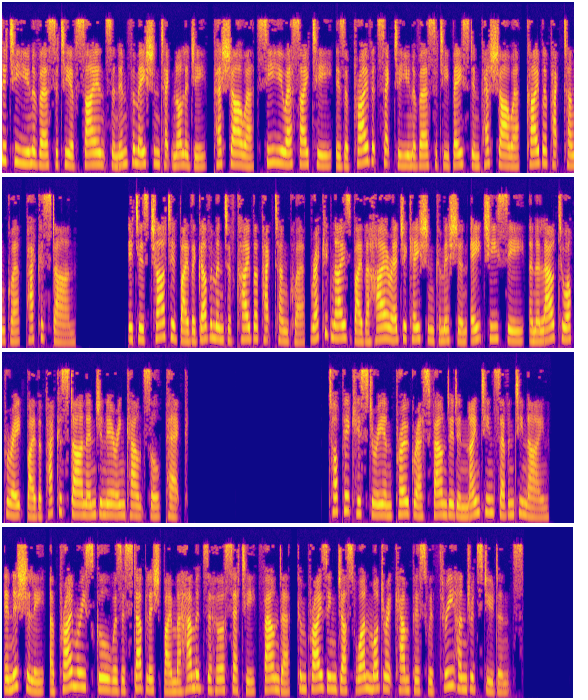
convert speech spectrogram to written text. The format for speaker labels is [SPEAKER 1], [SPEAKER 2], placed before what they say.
[SPEAKER 1] City University of Science and Information Technology Peshawar is a private sector university based in Peshawar, Khyber Pakhtunkhwa, Pakistan. It is chartered by the Government of Khyber Pakhtunkhwa, recognized by the Higher Education Commission and allowed to operate by the Pakistan Engineering Council. Topic History and progress Founded in 1979. Initially, a primary school was established by Muhammad Zahur Sethi founder, comprising just one moderate campus with 300 students.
